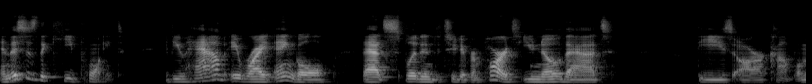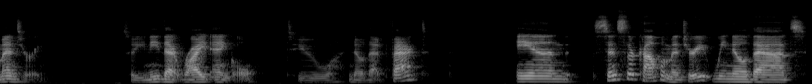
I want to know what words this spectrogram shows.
And this is the key point. If you have a right angle, that's split into two different parts, you know that these are complementary. So you need that right angle to know that fact. And since they're complementary, we know that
